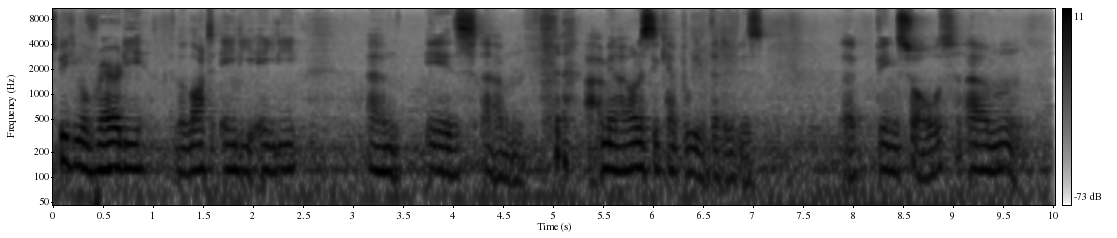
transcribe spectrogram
Speaking of rarity, the lot 8080 um, is, um, I mean, I honestly can't believe that it is uh, being sold, um,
